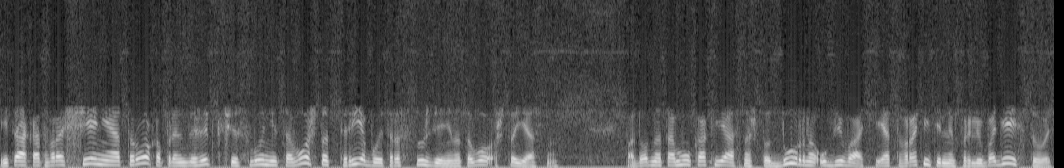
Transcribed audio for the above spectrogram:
Итак, отвращение от рока принадлежит к числу не того, что требует рассуждения, но того, что ясно. Подобно тому, как ясно, что дурно убивать и отвратительно прелюбодействовать,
